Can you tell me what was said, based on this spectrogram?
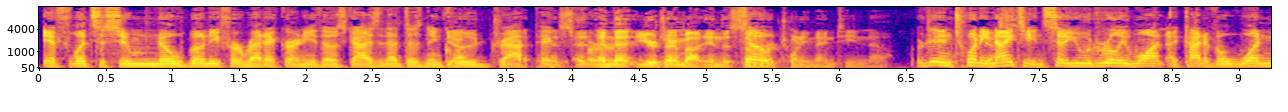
if let's assume no money for Redick or any of those guys, and that doesn't include yeah. draft picks. And, for, and that you're talking about in the summer so, of 2019 now in 2019. Yes. So you would really want a kind of a one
